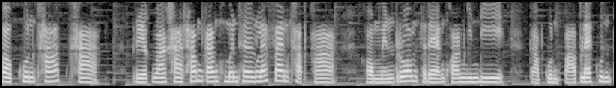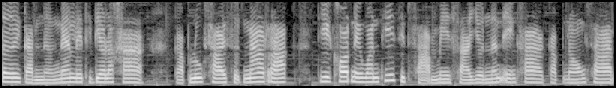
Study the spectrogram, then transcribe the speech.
ขอบคุณครับค่ะ เรียกว่าค่ะท่ามกลางคนบันเทิงและแฟนคลับค่ะ คอมเมนต์ร่วมแสดงความยินดี กับคุณปั๊บและคุณเตยกันเนืองแน่นเลยทีเดียวละค่ะ กับลูกชายสุดน่ารัก ที่คลอดในวันที่ 13 เมษายนนั่นเองค่ะ กับน้องชาน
